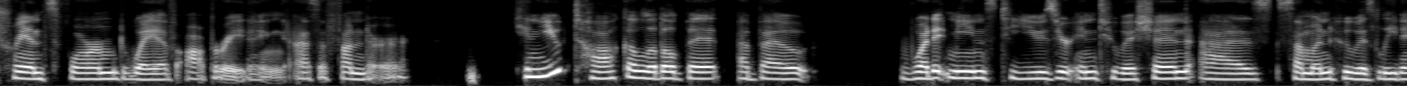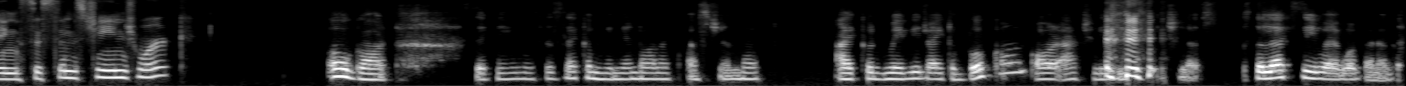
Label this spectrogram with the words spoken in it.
transformed way of operating as a funder. Can you talk a little bit about what it means to use your intuition as someone who is leading systems change work? Oh God, Sydney, this is like a million dollar question that I could maybe write a book on or actually be speechless. so let's see where we're gonna go.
